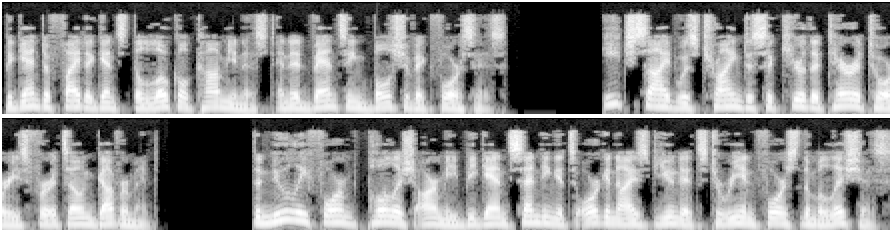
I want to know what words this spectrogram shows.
began to fight against the local communist and advancing Bolshevik forces. Each side was trying to secure the territories for its own government. The newly formed Polish army began sending its organized units to reinforce the militias.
